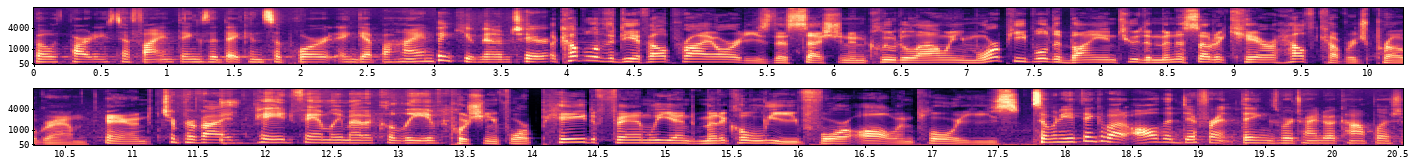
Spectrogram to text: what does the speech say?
both parties to find things that they can support and get behind. Thank you, Madam Chair. A couple of the DFL priorities this session include allowing more people to buy into the MinnesotaCare health coverage coverage program and to provide paid family medical leave, pushing for paid family and medical leave for all employees. So when you think about all the different things we're trying to accomplish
